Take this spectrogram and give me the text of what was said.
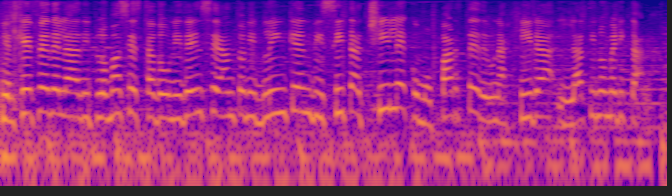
Y el jefe de la diplomacia estadounidense, Anthony Blinken, visita Chile como parte de una gira latinoamericana.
